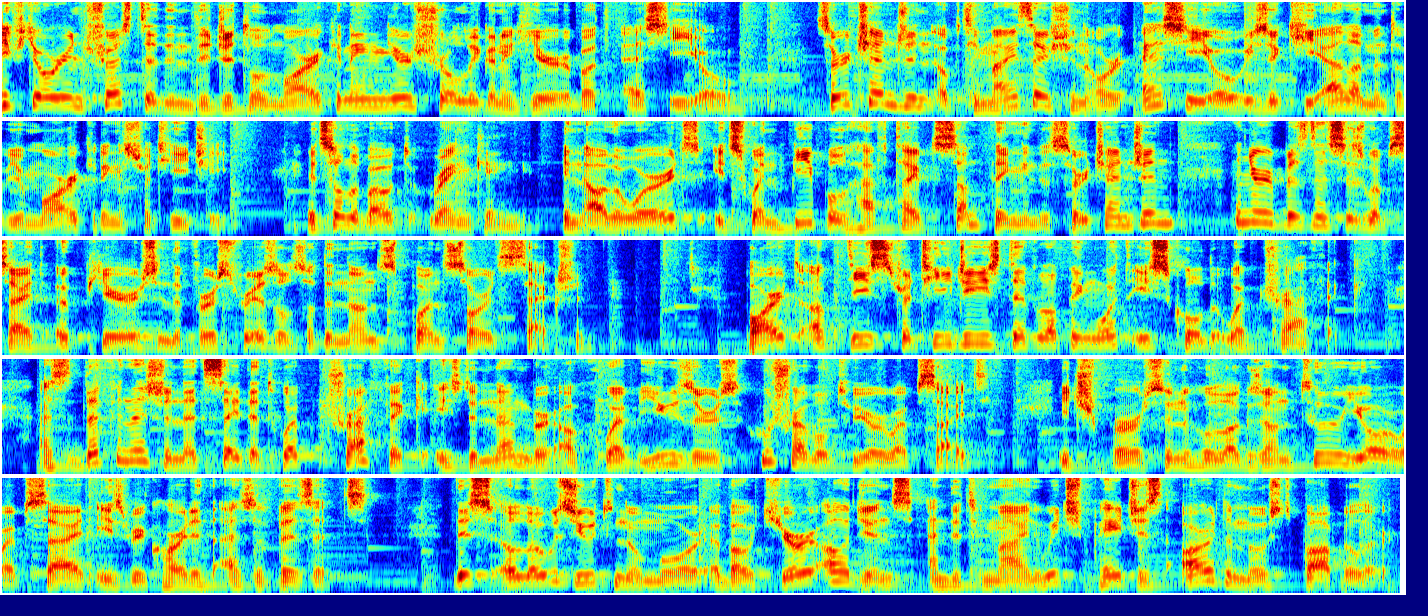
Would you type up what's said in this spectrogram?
If you're interested in digital marketing, you're surely gonna hear about SEO. Search engine optimization or SEO is a key element of your marketing strategy. It's all about ranking. In other words, it's when people have typed something in the search engine and your business's website appears in the first results of the non-sponsored section. Part of this strategy is developing what is called web traffic. As a definition, let's say that web traffic is the number of web users who travel to your website. Each person who logs on to your website is recorded as a visit. This allows you to know more about your audience and determine which pages are the most popular.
